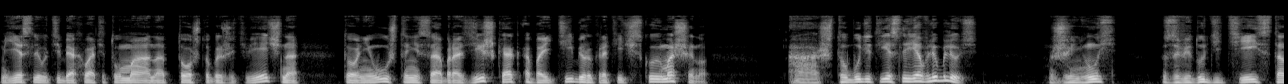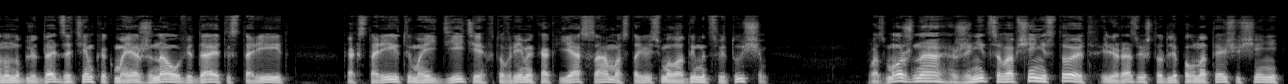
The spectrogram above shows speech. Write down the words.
Если у тебя хватит ума на то, чтобы жить вечно, то неужто не сообразишь, как обойти бюрократическую машину? А что будет, если я влюблюсь? Женюсь, заведу детей, стану наблюдать за тем, как моя жена увядает и стареет, как стареют и мои дети, в то время как я сам остаюсь молодым и цветущим. Возможно, жениться вообще не стоит, или разве что для полноты ощущений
